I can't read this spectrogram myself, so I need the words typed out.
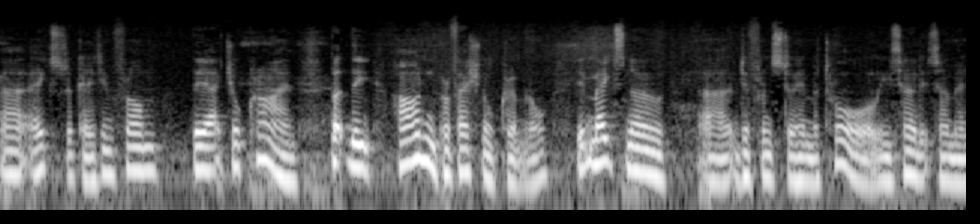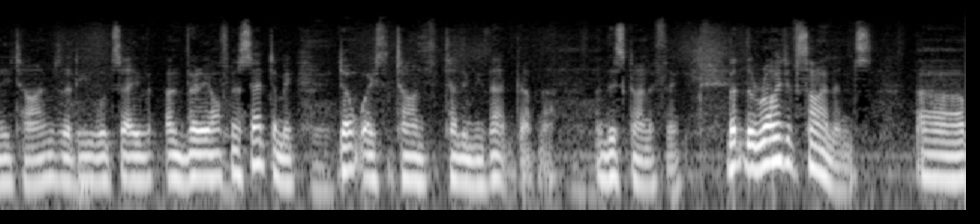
uh, extricate him from the actual crime. But the hardened professional criminal, it makes no uh, difference to him at all. He's heard it so many times that he would say, and very often has said to me, don't waste the time telling me that, Governor, and this kind of thing. But the right of silence, uh,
